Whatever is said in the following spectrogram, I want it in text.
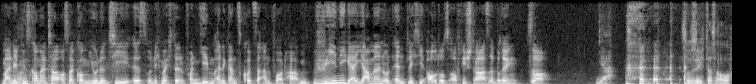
Mein Lieblingskommentar aus der Community ist, und ich möchte von jedem eine ganz kurze Antwort haben, weniger jammern und endlich die Autos auf die Straße bringen. So. Ja. So sehe ich das auch.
